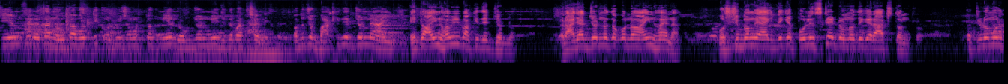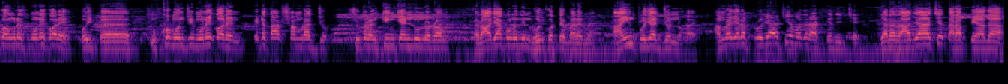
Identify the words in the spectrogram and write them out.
টিএমসি নেতা নৌকা ভর্তি কর্মী সমর্থক নিয়ে লোকজন নিয়ে যেতে পারছেন অথচ বাকিদের জন্য আইন। এটা আইন হবেই বাকিদের জন্য। রাজার জন্য তো কোনো আইন হয় না। পশ্চিমবঙ্গে একদিকে পুলিশ স্টেট অন্যদিকে রাজতন্ত্র। তো তৃণমূল কংগ্রেস মনে করে ওই মুখ্যমন্ত্রী মনে করেন এটা তার সাম্রাজ্য। সুতরাং কিং ক্যান্ডুন্ড রং রাজা কোনোদিন ভুল করতে পারে না। আইন প্রজার জন্য হয়। আমরা যারা প্রজা আছি আমাদের আটকে দিচ্ছে। যারা রাজা আছে তারা পেয়াদা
